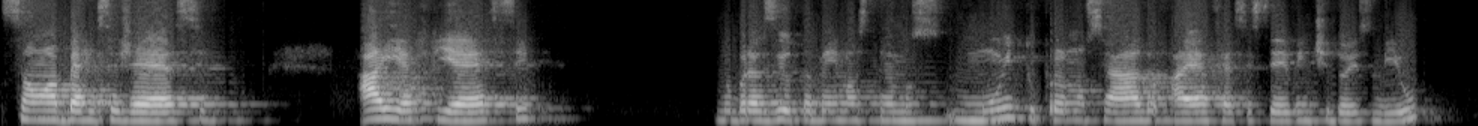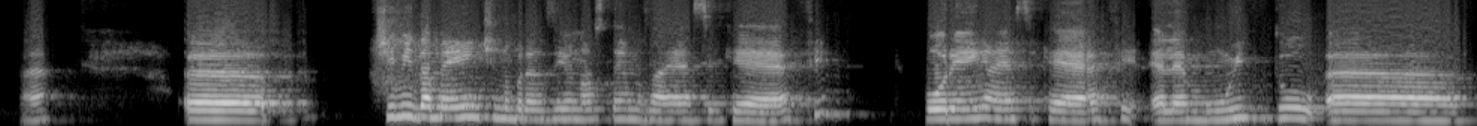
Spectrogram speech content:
são a BRCGS, a IFS. No Brasil também nós temos muito pronunciado a FSC 22000, né? Uh, timidamente, no Brasil, nós temos a SQF, porém, a SQF ela é muito uh,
